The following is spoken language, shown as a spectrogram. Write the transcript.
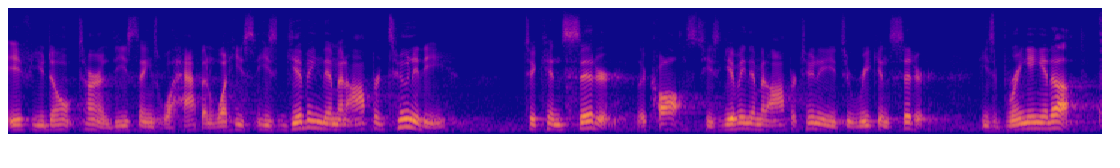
if you don't turn, these things will happen. What he's, he's giving them an opportunity to consider the cost. He's giving them an opportunity to reconsider. He's bringing it up.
